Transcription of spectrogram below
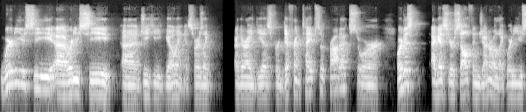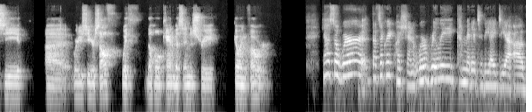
Where do you see uh, where do you see uh, Jihi going as far as like are there ideas for different types of products or or just I guess yourself in general like where do you see uh, where do you see yourself with the whole cannabis industry going forward? Yeah, so we're that's a great question. We're really committed to the idea of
